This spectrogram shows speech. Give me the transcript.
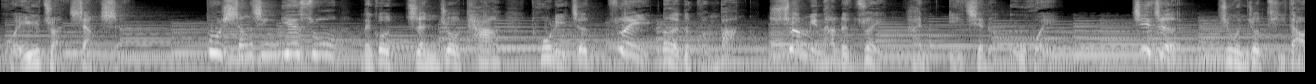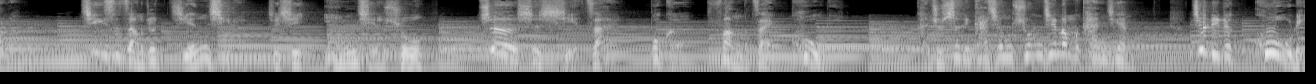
回转向神，不相信耶稣能够拯救他脱离这罪恶的捆绑，赦免他的罪和一切的污秽。接着经文就提到了，祭司长就捡起了这些银钱，说：“这是写在不可放在库里。”感觉圣灵开启我们瞬间，让我们看见这里的库里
